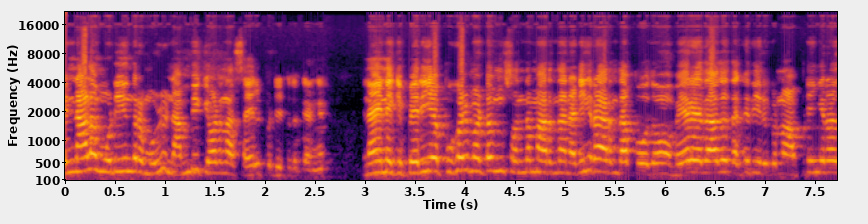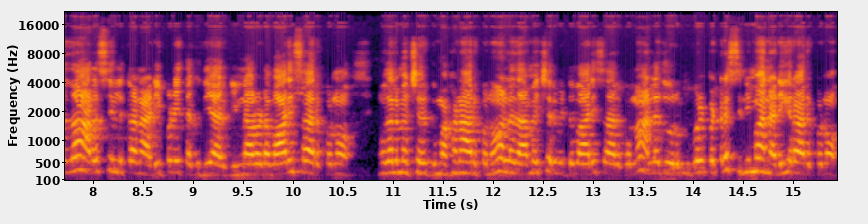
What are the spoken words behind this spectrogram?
என்னால முடியுங்கிற முழு நம்பிக்கையோட நான் செயல்பட்டு இருக்கேங்க. நான் இன்னைக்கு பெரிய புகழ் மட்டும் சொந்தமா இருந்தா நடிகரா இருந்தா போதும். வேற ஏதாவது தகுதி இருக்கணும். அப்படிங்கிறது தான் அரசியலுக்கான அடிப்படை தகுதியா இருக்கு. இன்னாரோட வாரிசா இருக்கணும். முதலமைச்சருக்கு மகனா இருக்கணும். அல்லது அமைச்சர் வீட்டு வாரிசா இருக்கணும். அல்லது ஒரு புகழ்பெற்ற சினிமா நடிகரா இருக்கணும்.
